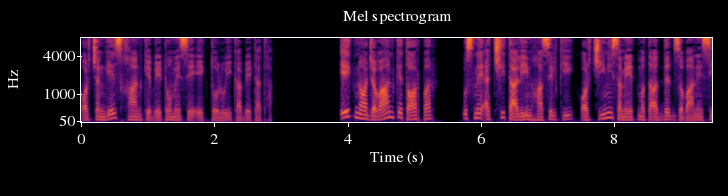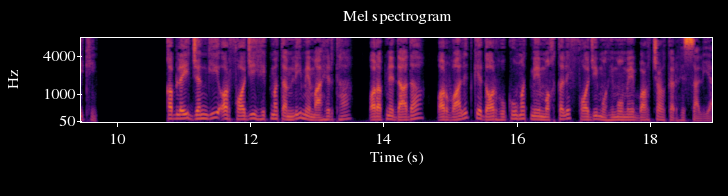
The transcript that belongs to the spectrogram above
और चंगेज खान के बेटों में से एक तोलुई का बेटा था। एक नौजवान के तौर पर, उसने अच्छी तालीम हासिल की और चीनी समेत मुतद ज़बानें सीखीं। कबलई जंगी और फौजी हिकमत अमली में माहिर था और अपने दादा और वालिद के दौर हुकूमत में मुख्तलिफ़ फौजी मुहिमों में बढ़ चढ़कर हिस्सा लिया।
